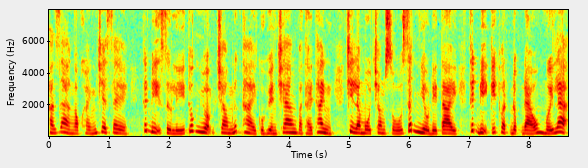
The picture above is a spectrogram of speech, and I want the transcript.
Khán giả Ngọc Khánh chia sẻ, thiết bị xử lý thuốc nhuộm trong nước thải của Huyền Trang và Thái Thành chỉ là một trong số rất nhiều đề tài, thiết bị kỹ thuật độc đáo, mới lạ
